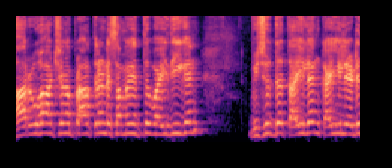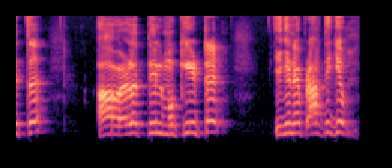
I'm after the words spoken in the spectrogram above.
ആ റുഹാക്ഷണ പ്രാർത്ഥനയുടെ സമയത്ത് വൈദികൻ വിശുദ്ധ തൈലം കയ്യിലെടുത്ത് ആ വെള്ളത്തിൽ മുക്കിയിട്ട് ഇങ്ങനെ പ്രാർത്ഥിക്കും.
